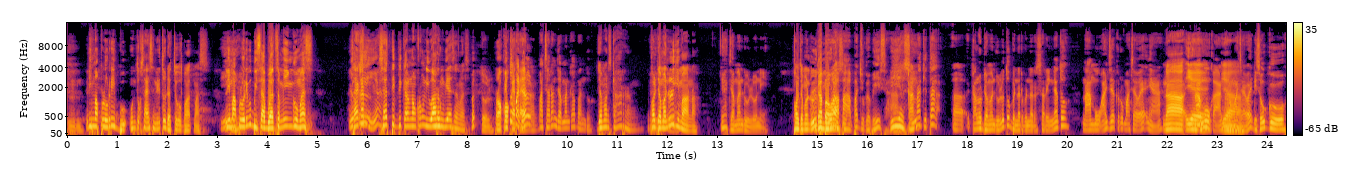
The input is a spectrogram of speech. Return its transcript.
Hmm. lima puluh ribu untuk saya sendiri tuh udah cukup banget mas Iya. lima puluh ribu bisa buat seminggu mas Yo, saya kan iya. saya tipikal nongkrong di warung biasa mas betul Rokok itu padahal ketengan. pacaran zaman kapan tuh zaman sekarang kalau Ya, zaman iya. dulu gimana ya zaman dulu nih kalau zaman dulu nggak bawa apa-apa juga bisa Iya sih. karena kita eh, kalau zaman dulu tuh benar-benar seringnya tuh namu aja ke rumah ceweknya nah iya namu kan ke iya. rumah cewek disuguh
